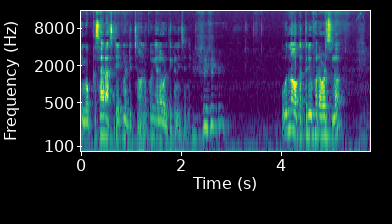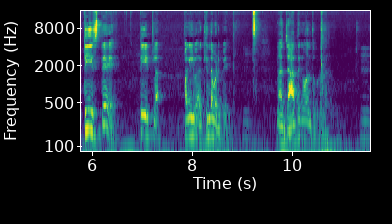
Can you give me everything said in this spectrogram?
ఇంకొకసారి ఆ స్టేట్మెంట్ ఇచ్చాం అనుకో ఎలా కొడుతుంది ఇక్కడి నుంచి అని. ఉన్న ఒక త్రీ ఫోర్ అవర్స్లో టీ ఇస్తే టీ ఇట్లా పగిలి కింద పడిపోయింది. నా జాతకం అంత బ్రదర్ ఉమ్.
